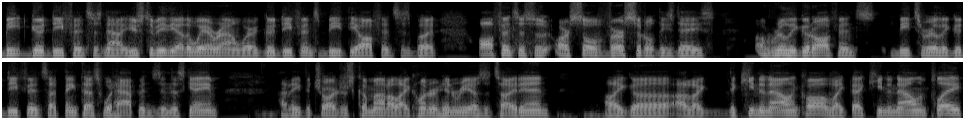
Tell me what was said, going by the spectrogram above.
beat good defenses now. It used to be the other way around where good defense beat the offenses, but offenses are so versatile these days. A really good offense beats a really good defense. I think that's what happens in this game. I think the Chargers come out. I like Hunter Henry as a tight end. I like uh, I like the Keenan Allen call. I like that Keenan Allen play.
